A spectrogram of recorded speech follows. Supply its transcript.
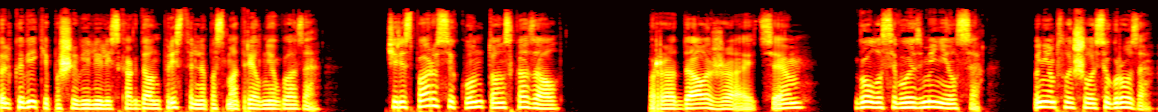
только веки пошевелились, когда он пристально посмотрел мне в глаза. Через пару секунд он сказал «Продолжайте». Голос его изменился — в нем слышалась угроза.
